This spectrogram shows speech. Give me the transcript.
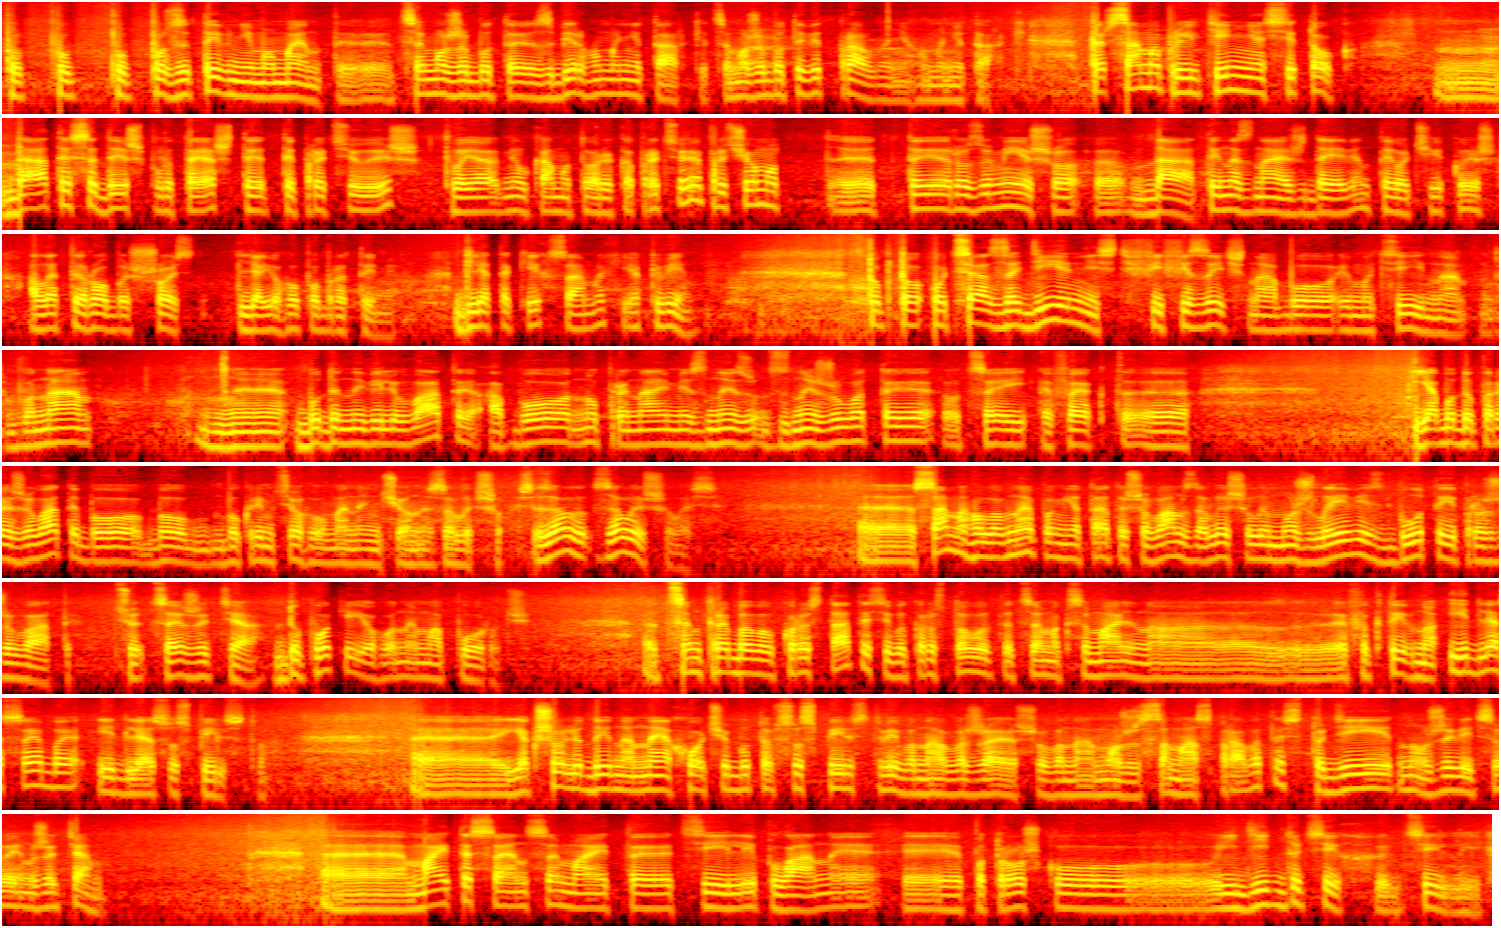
по- по- по- позитивні моменти. Це може бути збір гуманітарки, це може бути відправлення гуманітарки. Те ж саме плетіння сіток. Да, ти сидиш, плетеш, ти, ти працюєш, твоя мілка моторика працює, причому е, ти розумієш, що е, да, ти не знаєш, де він, ти очікуєш, але ти робиш щось для його побратимів, для таких самих, як він. Тобто оця задіяність фізична або емоційна, вона е, буде нивелювати або, ну, принаймні, знижувати оцей ефект. Я буду переживати, бо, бо, бо крім цього у мене нічого не залишилося. Зал- Залишилось. Е, Саме головне пам'ятати, що вам залишили можливість бути і проживати цю- це життя, допоки його нема поруч. Е, Цим треба користатись і використовувати це максимально е, ефективно і для себе, і для суспільства. Е, Якщо людина не хоче бути в суспільстві, вона вважає, що вона може сама справитись, тоді ну, живіть своїм життям. Е, Майте сенси, майте цілі, плани, е, потрошку йдіть до цих цілей.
